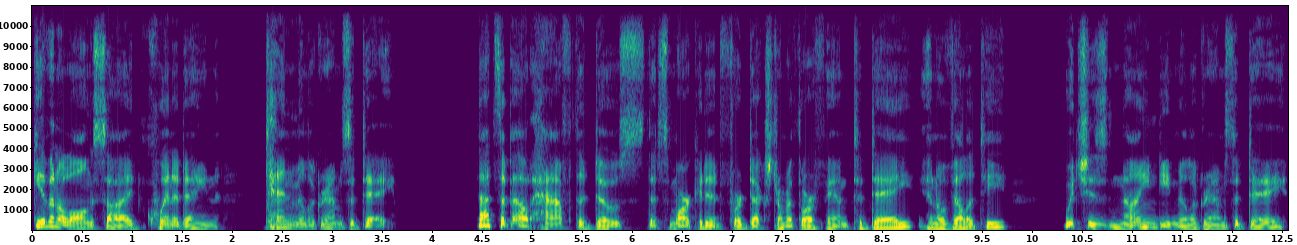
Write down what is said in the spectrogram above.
given alongside quinidine 10 milligrams a day. That's about half the dose that's marketed for dextromethorphan today in Auvelity, which is 90 milligrams a day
